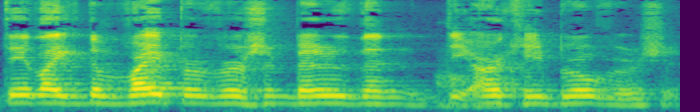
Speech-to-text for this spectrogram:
they like the Viper version better than the RK Bro version,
